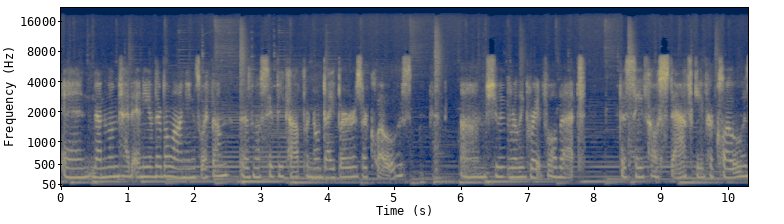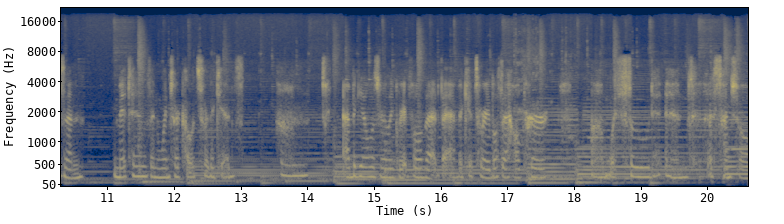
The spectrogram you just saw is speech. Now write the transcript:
and none of them had any of their belongings with them. There was no sippy cup or no diapers or clothes. Um, she was really grateful that the safe house staff gave her clothes and mittens and winter coats for the kids. Abigail was really grateful that the advocates were able to help her um, with food and essential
